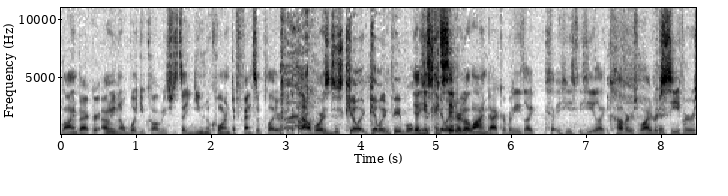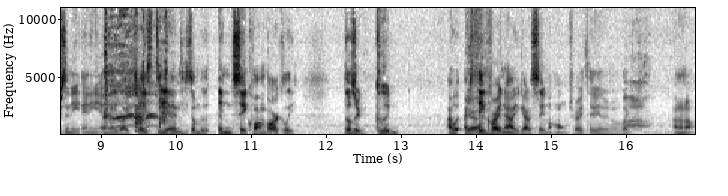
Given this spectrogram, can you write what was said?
linebacker. I don't even know what you call him. He's just a unicorn defensive player for the Cowboys. He's just killing, killing people. Yeah, he's Just considered a linebacker, but he like he, he like covers wide receivers and he and he, and he like plays D end. He's unbel- and Saquon Barkley, those are good. I, w- I Yeah. think right now you got to say Mahomes, right? They, like, I don't know.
